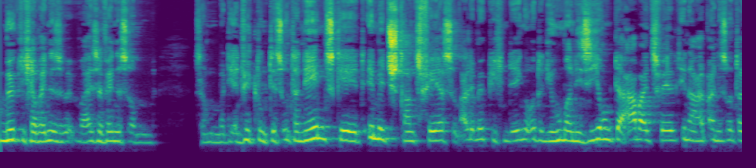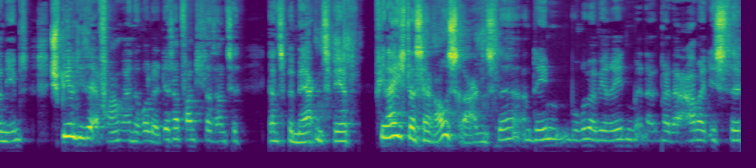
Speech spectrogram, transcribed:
möglicherweise, wenn es um sagen wir mal, die Entwicklung des Unternehmens geht, Image-Transfers und alle möglichen Dinge oder die Humanisierung der Arbeitswelt innerhalb eines Unternehmens, spielen diese Erfahrungen eine Rolle. Deshalb fand ich das Ganze ganz bemerkenswert. Vielleicht das Herausragendste an dem, worüber wir reden bei der Arbeit, ist, äh,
